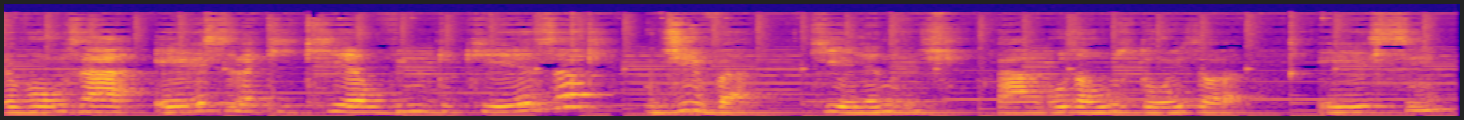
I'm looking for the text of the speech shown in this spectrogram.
Eu vou usar esse daqui, que é o vinho duquesa, o Diva, que ele é nude, tá? Vou usar os dois, ó, esse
